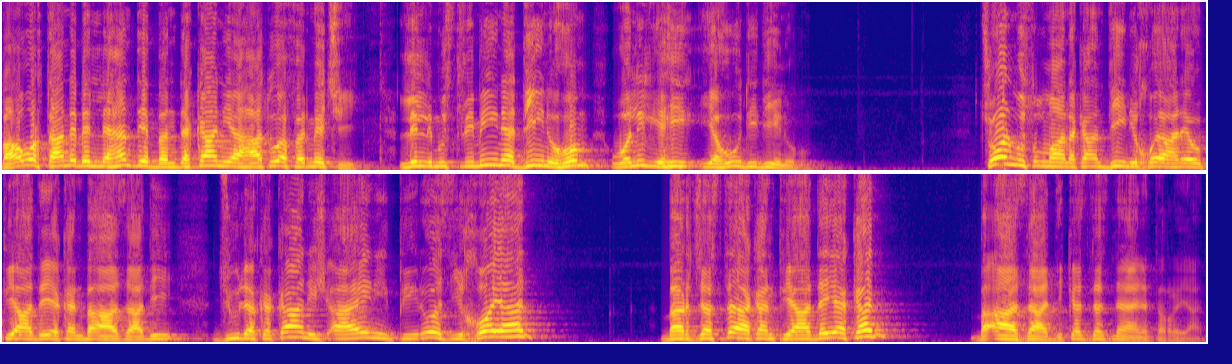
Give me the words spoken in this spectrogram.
باوەڕتان نەبێت لە هەندێ بەندەکانیا هاتووە ئەفەرمێ چی، للمسلمین دینهم وللیهود دینهم، چۆن موسڵمانەکان دینی خۆیان هەیە و پیادەیەکەن بە ئازادی، جولەکەکانیش ئاینی پیرۆزی خۆیان بەرجەستە ئەکەن پیادەیەکەن بە ئازادی کەس دەست نایەنێتە ڕێیان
